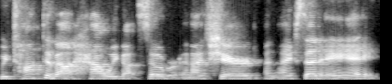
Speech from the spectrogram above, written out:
we talked about how we got sober. And I shared and I said AA.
